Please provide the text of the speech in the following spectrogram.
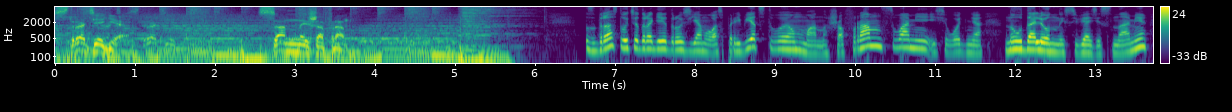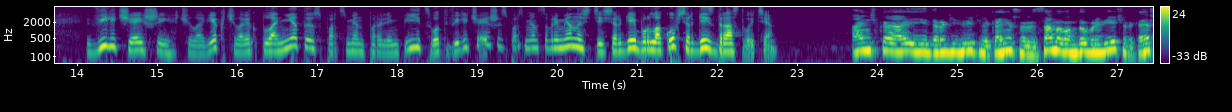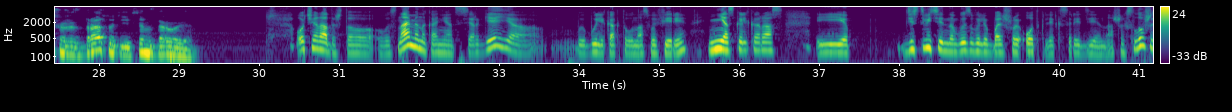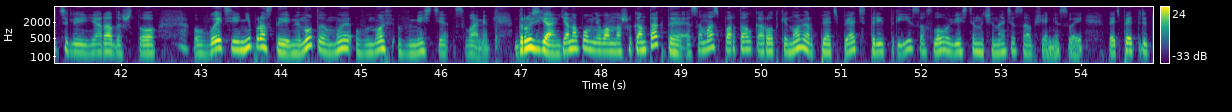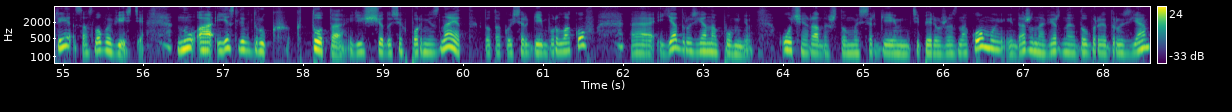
Стратегия. Стратегия. С Анной Шафран. Здравствуйте, дорогие друзья, мы вас приветствуем. Анна Шафран с вами, и сегодня на удаленной связи с нами величайший человек, человек планеты, спортсмен-паралимпиец, вот величайший спортсмен современности Сергей Бурлаков. Сергей, здравствуйте. Анечка и дорогие зрители, конечно же, самый вам добрый вечер, и, конечно же, здравствуйте и всем здоровья. Очень рада, что вы с нами, наконец, Сергей. Вы были как-то у нас в эфире несколько раз, и действительно вызвали большой отклик среди наших слушателей. Я рада, что в эти непростые минуты мы вновь вместе с вами. Друзья, я напомню вам наши контакты. СМС-портал короткий номер 5533 со слова «Вести» начинайте сообщения свои. 5533 со слова «Вести». Ну а если вдруг кто-то еще до сих пор не знает, кто такой Сергей Бурлаков, э, я, друзья, напомню. Очень рада, что мы с Сергеем теперь уже знакомы и даже, наверное, добрые добрые друзья.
